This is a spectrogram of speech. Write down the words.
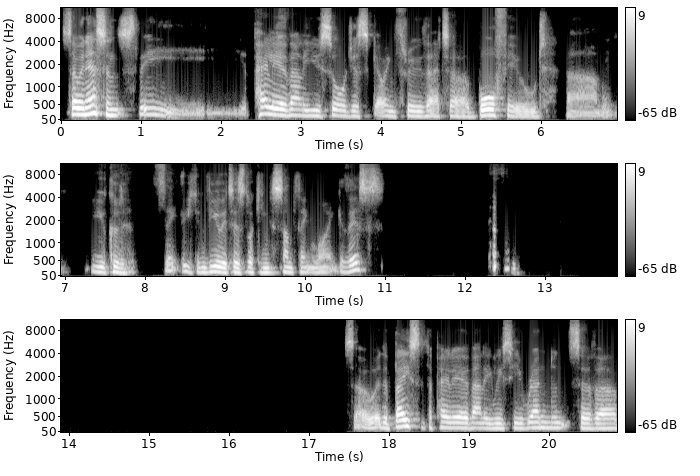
So in essence, the Paleo Valley you saw just going through that uh, bore field, um, you could think you can view it as looking something like this. So at the base of the Paleo Valley, we see remnants of uh,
